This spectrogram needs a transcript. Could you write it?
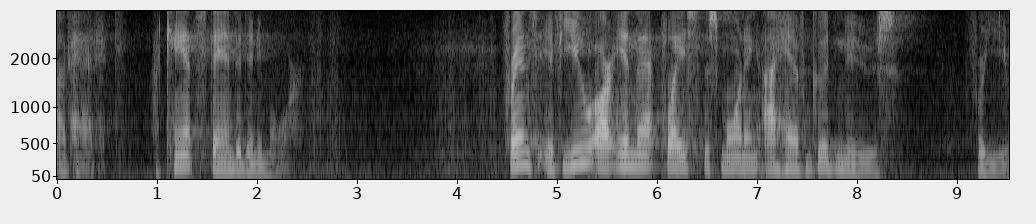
I've had it. Can't stand it anymore. Friends, if you are in that place this morning, I have good news for you.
